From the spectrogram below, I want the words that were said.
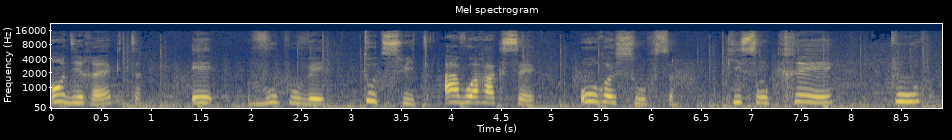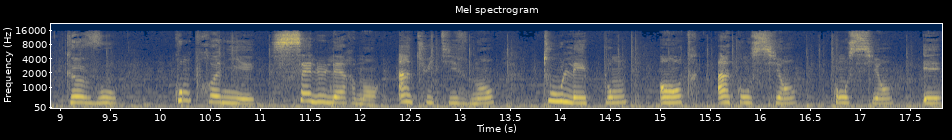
en direct et vous pouvez tout de suite avoir accès aux ressources qui sont créées pour que vous compreniez cellulairement, intuitivement tous les ponts entre inconscient, conscient et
